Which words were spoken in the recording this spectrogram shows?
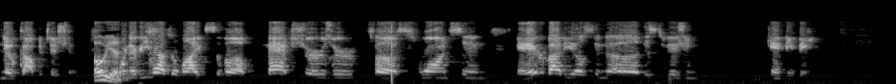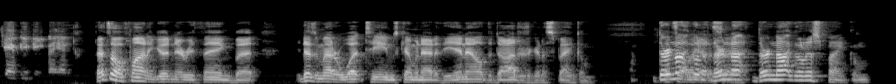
No competition. Oh yeah, whenever you have the likes of uh, Max Scherzer, uh, Swanson, and everybody else in uh, this division, can't be beat. Can't be beat, man. That's all fine and good and everything, but it doesn't matter what team's coming out of the NL. The Dodgers are going to spank them. They're That's not gonna they're say. not they're not gonna spank them.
